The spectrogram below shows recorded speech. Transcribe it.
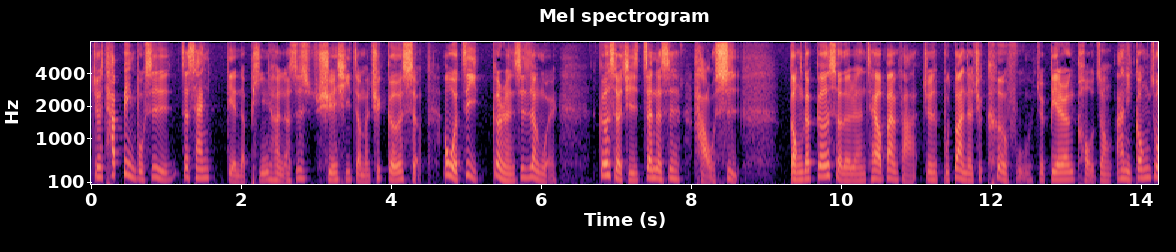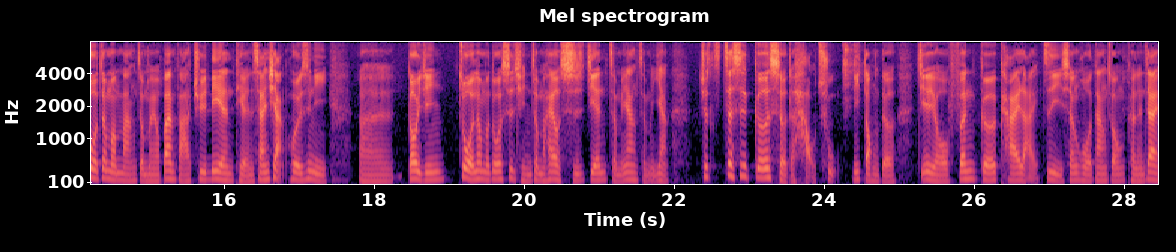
就是它并不是这三点的平衡，而是学习怎么去割舍。而我自己个人是认为，割舍其实真的是好事。懂得割舍的人，才有办法，就是不断的去克服，就别人口中啊，你工作这么忙，怎么有办法去练铁人三项？或者是你，呃，都已经做了那么多事情，怎么还有时间？怎么样？怎么样？就这是割舍的好处。你懂得借由分割开来，自己生活当中可能在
